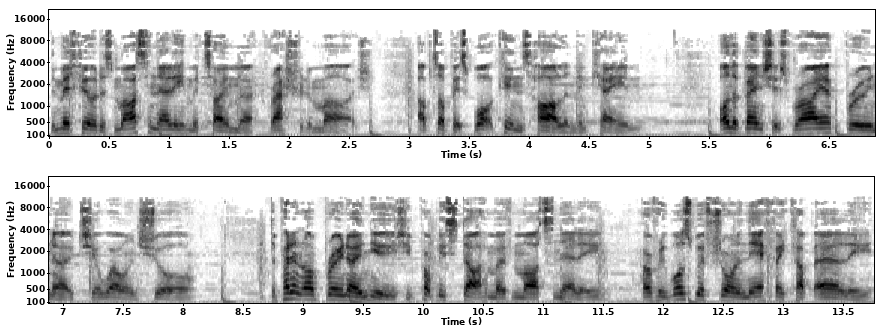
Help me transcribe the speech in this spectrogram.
The midfielders Martinelli, Mitoma, Rashford and March. Up top it's Watkins, Haaland and Kane. On the bench it's Raya, Bruno, Chilwell and Shaw. Depending on Bruno news, you'd probably start him over Martinelli, However, he was withdrawn in the FA Cup early,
